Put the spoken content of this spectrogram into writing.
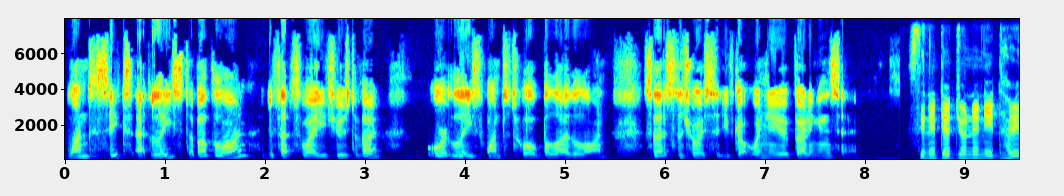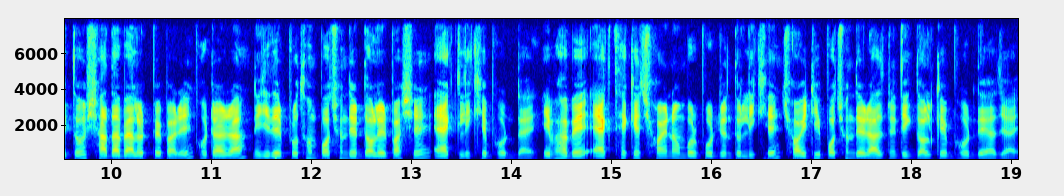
one to six at least above the line, if that's the way you choose to vote, or at least one to 12 below the line. So that's the choice that you've got when you're voting in the Senate. সিনেটের জন্য নির্ধারিত সাদা ব্যালট পেপারে ভোটাররা নিজেদের প্রথম পছন্দের দলের পাশে এক লিখে ভোট দেয়। এভাবে এক থেকে ছয় নম্বর পর্যন্ত লিখে ছয়টি পছন্দের রাজনৈতিক দলকে ভোট দেয়া যায়।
